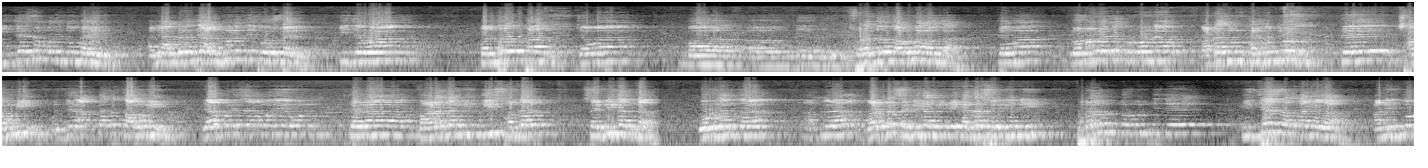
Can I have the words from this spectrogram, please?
इतिहासामध्ये नोंद आहे आणि आपल्याला ती एक गोष्ट आहे की जेव्हा कर्तव्यस्थान जेव्हा स्वराज्यावर जाऊन आला होता तेव्हा लोणावळ्याच्या पूर्वांना घाटातून खाली उतरून ते छावणी म्हणजे आत्ताचा चावणी या परिसरामध्ये येऊन त्यांना महाराजांनी तीस हजार सैनिकांचा योगदानचा आपल्या मराठा सैनिकांनी एक हजार सैनिकांनी पराभूत करून तिथे इतिहास रचला गेला. आणि तो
